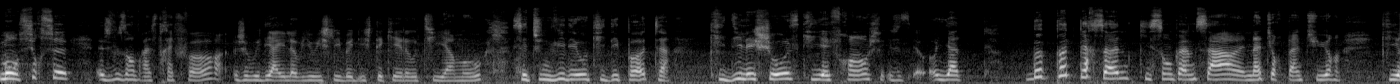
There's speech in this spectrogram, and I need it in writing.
Bon, sur ce, je vous embrasse très fort. Je vous dis I love you, ich liebe dich, te quiero, ti amo. C'est une vidéo qui dépote, qui dit les choses, qui est franche. Il y a peu, peu de personnes qui sont comme ça, nature peinture, qui,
